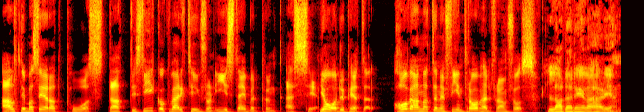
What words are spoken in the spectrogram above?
Alltid baserat på statistik och verktyg från estable.se. Ja du Peter, har vi annat än en fin travhelg framför oss? Laddar hela helgen.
